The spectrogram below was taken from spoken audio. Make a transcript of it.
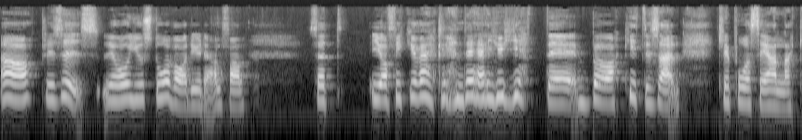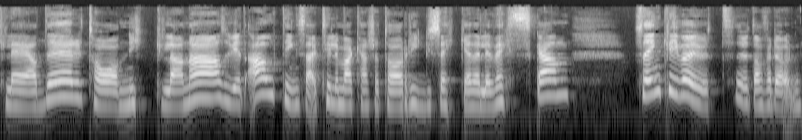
Ja, precis. Ja, just då var det ju det i alla fall. Så att jag fick ju verkligen, det är ju jättebökigt. Det så här, klä på sig alla kläder, ta av nycklarna, alltså, vet allting så här. Till och med kanske ta ryggsäcken eller väskan. Sen kliva ut utanför dörren.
